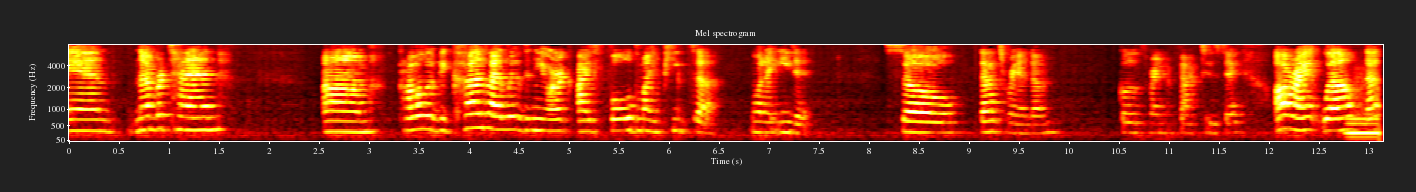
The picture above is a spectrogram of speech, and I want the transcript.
And number ten, um, probably because I lived in New York, I fold my pizza when I eat it. So that's random. Goes random fact Tuesday. All right, well it.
